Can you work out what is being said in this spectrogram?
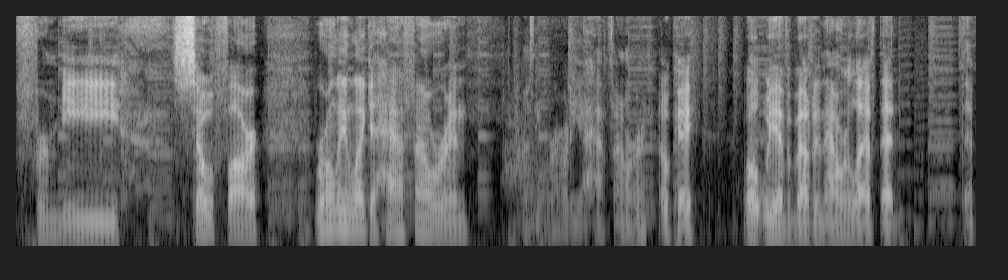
for me so far. We're only like a half hour in. Really, we're already a half hour in? Okay. Well, we have about an hour left. That that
